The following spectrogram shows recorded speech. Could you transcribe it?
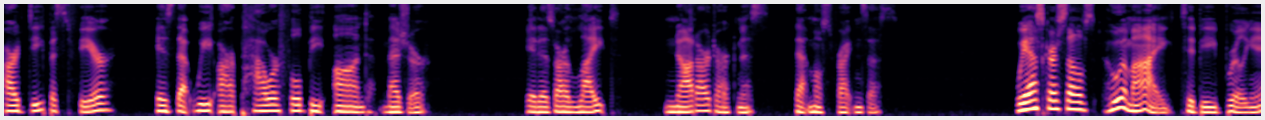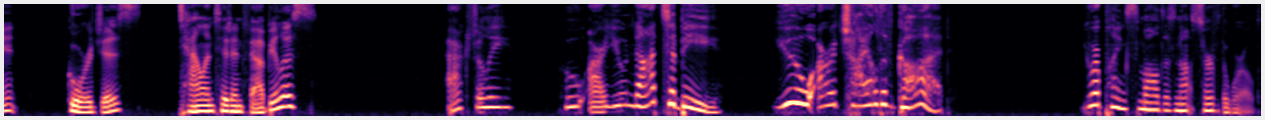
Our deepest fear is that we are powerful beyond measure. It is our light, not our darkness, that most frightens us. We ask ourselves, who am I to be brilliant, gorgeous, talented, and fabulous? Actually, who are you not to be? You are a child of God. Your playing small does not serve the world.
